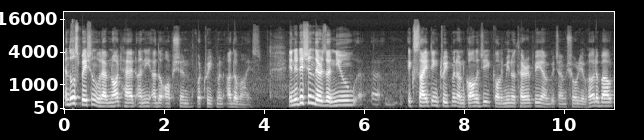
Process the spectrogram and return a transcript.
And those patients would have not had any other option for treatment otherwise. In addition, there's a new uh, exciting treatment oncology called immunotherapy, um, which I'm sure you've heard about.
